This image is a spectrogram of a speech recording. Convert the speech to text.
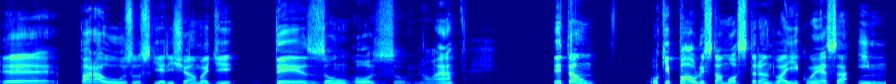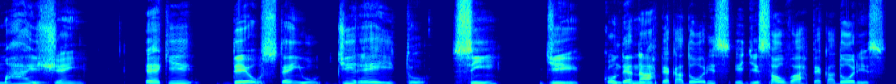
é, para usos que ele chama de desonroso, não é? Então, o que Paulo está mostrando aí com essa imagem é que Deus tem o direito, sim, de condenar pecadores e de salvar pecadores.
